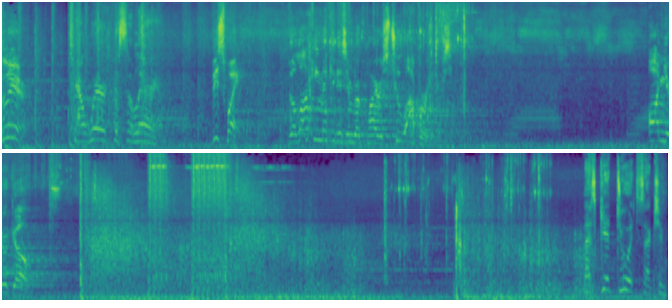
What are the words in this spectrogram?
Clear! Now where's the Celerium? This way! The locking mechanism requires two operators. On your go! Let's get to it, Section.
